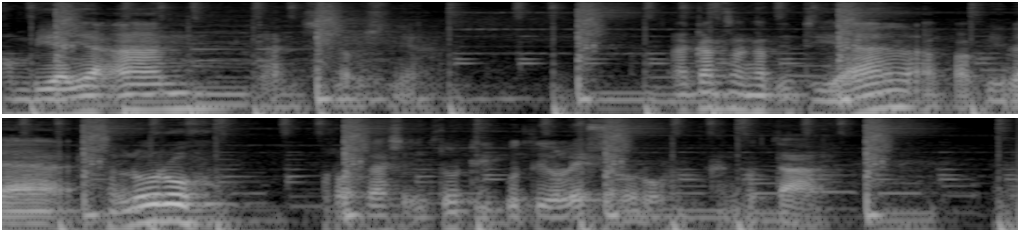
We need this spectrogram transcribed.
pembiayaan dan seterusnya. Akan sangat ideal apabila seluruh proses itu diikuti oleh seluruh anggota e,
